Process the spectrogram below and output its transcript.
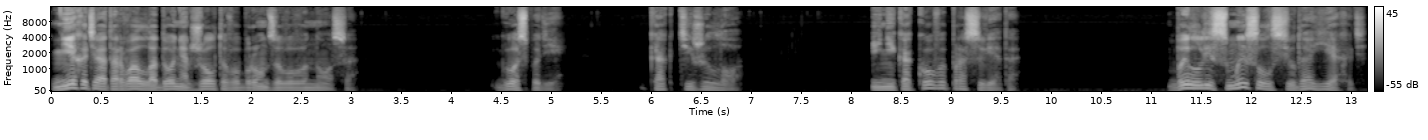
нехотя оторвал ладонь от желтого бронзового носа. Господи, как тяжело. И никакого просвета. Был ли смысл сюда ехать?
